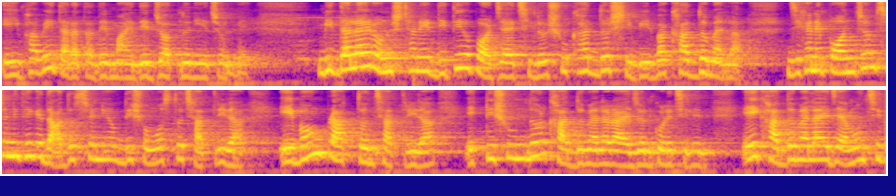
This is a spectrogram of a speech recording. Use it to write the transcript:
এইভাবেই তারা তাদের মায়েদের যত্ন নিয়ে চলবে। বিদ্যালয়ের অনুষ্ঠানের দ্বিতীয় পর্যায়ে ছিল সুখাদ্য শিবির বা খাদ্য মেলা, যেখানে পঞ্চম শ্রেণি থেকে দ্বাদশ শ্রেণি অবধি সমস্ত ছাত্রীরা এবং প্রাক্তন ছাত্রীরা একটি সুন্দর খাদ্য মেলার আয়োজন করেছিলেন। এই খাদ্য মেলায় যেমন ছিল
